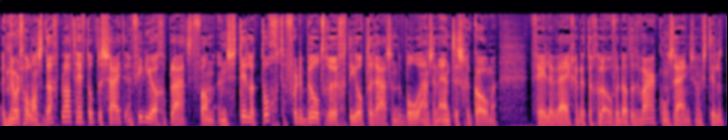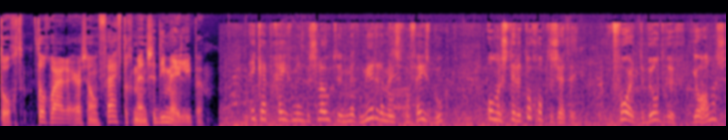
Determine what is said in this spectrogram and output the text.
Het Noord-Hollands Dagblad heeft op de site een video geplaatst... van een stille tocht voor de bultrug die op de razende bol aan zijn end is gekomen. Velen weigerden te geloven dat het waar kon zijn, zo'n stille tocht. Toch waren er zo'n 50 mensen die meeliepen. Ik heb op een gegeven moment besloten met meerdere mensen van Facebook... om een stille tocht op te zetten voor de bultrug. Johannes?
